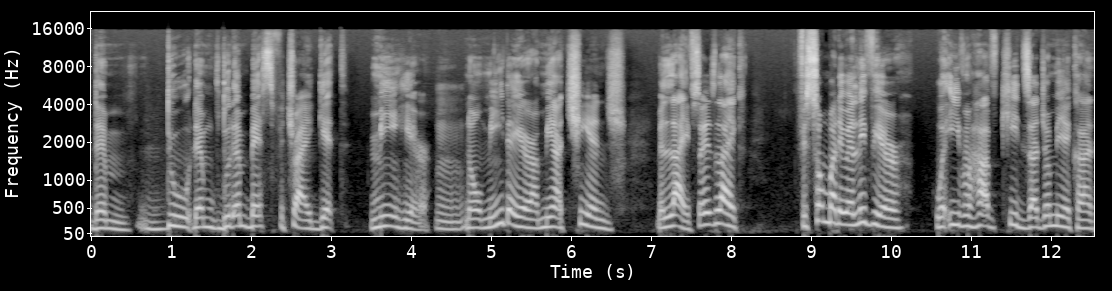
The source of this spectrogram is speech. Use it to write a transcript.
Them do them do them best to try get me here. Mm-hmm. Now me there and me I change my life. So it's like for somebody who live here, we even have kids at Jamaica,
